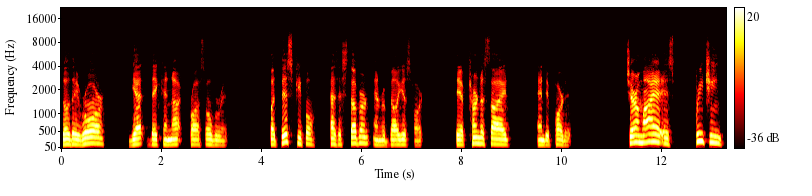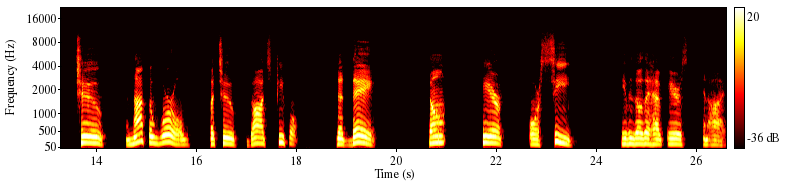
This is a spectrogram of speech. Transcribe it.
Though they roar, yet they cannot cross over it. But this people has a stubborn and rebellious heart. They have turned aside and departed. Jeremiah is preaching to not the world, but to God's people that they don't hear or see, even though they have ears and eyes.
